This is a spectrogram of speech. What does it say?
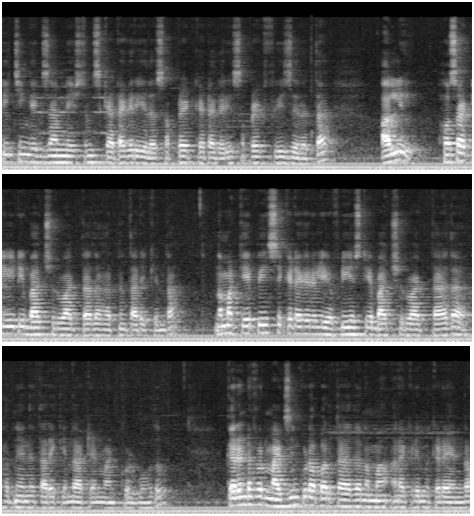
ಟೀಚಿಂಗ್ ಎಕ್ಸಾಮಿನೇಷನ್ಸ್ ಕ್ಯಾಟಗರಿ ಇದೆ ಸಪ್ರೇಟ್ ಕ್ಯಾಟಗರಿ ಸಪ್ರೇಟ್ ಫೀಸ್ ಇರುತ್ತೆ. ಅಲ್ಲಿ ಹೊಸ ಟಿ ಇ ಟಿ ಬ್ಯಾಚ್ ಶುರುವಾಗ್ತಾ ಇದೆ ಹತ್ತನೇ ತಾರೀಕಿಂದ. ನಮ್ಮ ಕೆ ಪಿ ಎಸ್ ಸಿ ಕೆಟಗರಿಯಲ್ಲಿ F D S T batch ಶುರುವಾಗ್ತಾ ಇದೆ. ಹದಿನೈದನೇ ತಾರೀಕಿಂದ ಅಟೆಂಡ್ ಮಾಡ್ಕೊಳ್ಬಹುದು. ಕರೆಂಟ್ ಅಫೇರ್ ಮ್ಯಾಗ್ಝಿನ್ ಕೂಡ ಬರ್ತಾ ಇದೆ ನಮ್ಮ ಅನಕಾಡೆಮಿ ಕಡೆಯಿಂದ.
